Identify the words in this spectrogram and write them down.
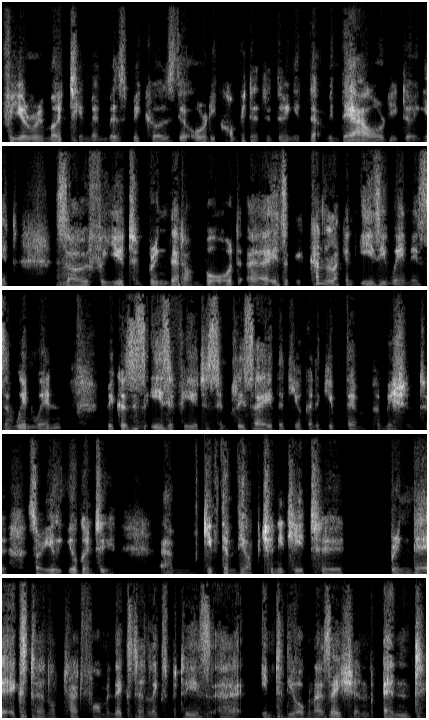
for your remote team members because they're already competent at doing it. I mean, they are already doing it. So for you to bring that on board, uh, it's kind of like an easy win. It's a win-win because it's easy for you to simply say that you're going to give them permission to, sorry, you, are going to um, give them the opportunity to bring their external platform and external expertise uh, into the organization. And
